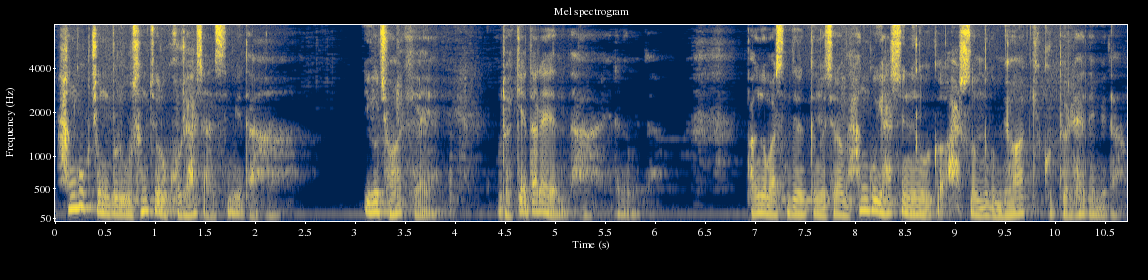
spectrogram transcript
한국 정부를 우선적으로 고려하지 않습니다. 이걸 정확히 우리가 깨달아야 된다 이런 겁니다. 방금 말씀드렸던 것처럼 한국이 할 수 있는 거, 할수 없는 거 명확히 구별을 해야 됩니다.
